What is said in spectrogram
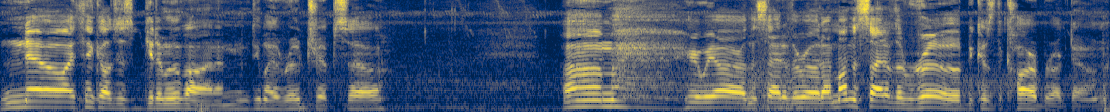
No, I think I'll just get a move on and do my road trip. So, um, here we are on the side of the road. I'm on the side of the road because the car broke down.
